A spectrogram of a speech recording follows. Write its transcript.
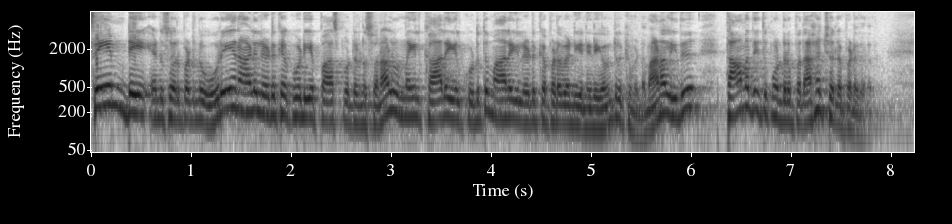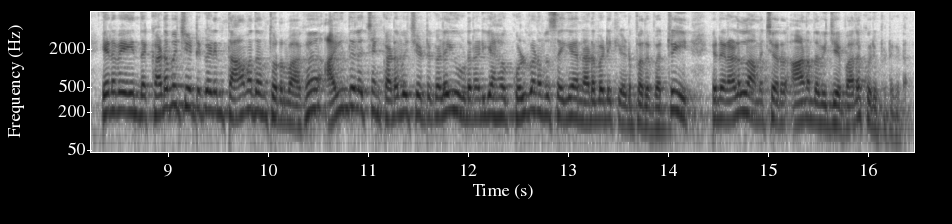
சேம் டே என்று சொல்லப்பட்ட ஒரே நாளில் எடுக்கக்கூடிய பாஸ்போர்ட் என்று சொன்னால் உண்மையில் காலையில் கொடுத்து மாலையில் எடுக்கப்பட வேண்டிய நிலை ஒன்று இருக்க வேண்டும். ஆனால் இது தாமதித்துக் கொண்டிருப்பதாக சொல்லப்படுகிறது. எனவே இந்த கடவுச்சீட்டுகளின் தாமதம் தொடர்பாக ஐந்து லட்சம் கடவுச்சீட்டுகளை உடனடியாக கொள்வனவு செய்ய நடவடிக்கை எடுப்பது பற்றி இந்த நாளில் அமைச்சர் ஆனந்த விஜயபால குறிப்பிட்டுகிறார்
